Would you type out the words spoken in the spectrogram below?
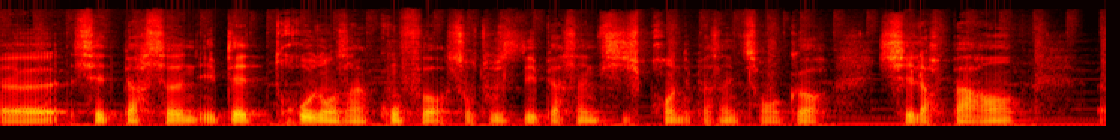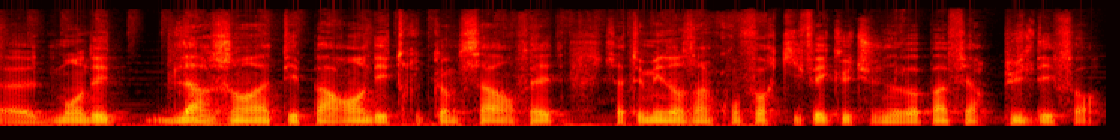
euh, cette personne est peut-être trop dans un confort, surtout des personnes, si je prends des personnes qui sont encore chez leurs parents, euh, demander de l'argent à tes parents, des trucs comme ça, en fait, ça te met dans un confort qui fait que tu ne vas pas faire plus d'efforts.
